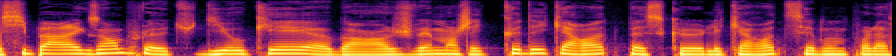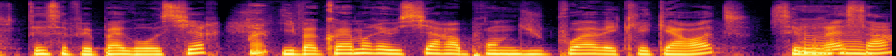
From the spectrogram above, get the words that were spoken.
si par exemple tu dis ok ben je vais manger que des carottes parce que les carottes c'est bon pour la santé, ça fait pas grossir, il va quand même réussir à prendre du poids avec les carottes. C'est vrai mhm. ça?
